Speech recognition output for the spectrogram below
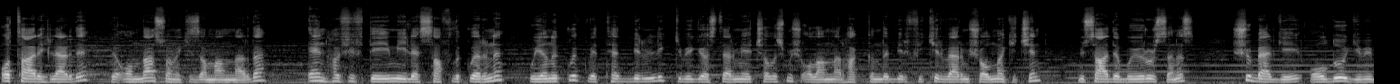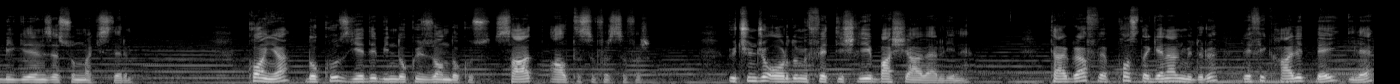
O tarihlerde ve ondan sonraki zamanlarda en hafif deyimiyle saflıklarını uyanıklık ve tedbirlilik gibi göstermeye çalışmış olanlar hakkında bir fikir vermiş olmak için müsaade buyurursanız şu belgeyi olduğu gibi bilgilerinize sunmak isterim. Konya 9-7-1919 saat 6.00 3. Ordu Müfettişliği Başyaverliğine Telgraf ve Posta Genel Müdürü Refik Halit Bey ile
